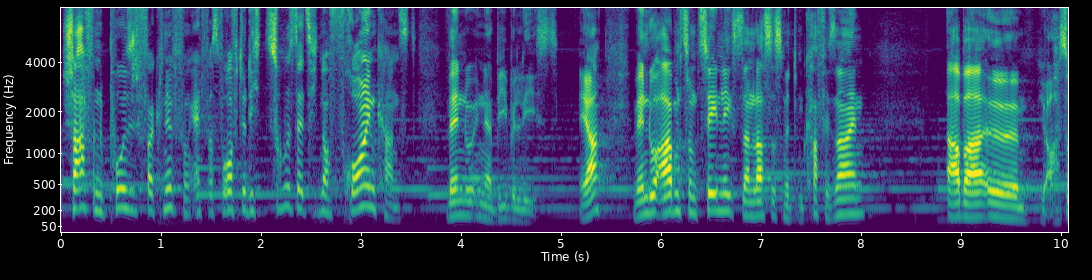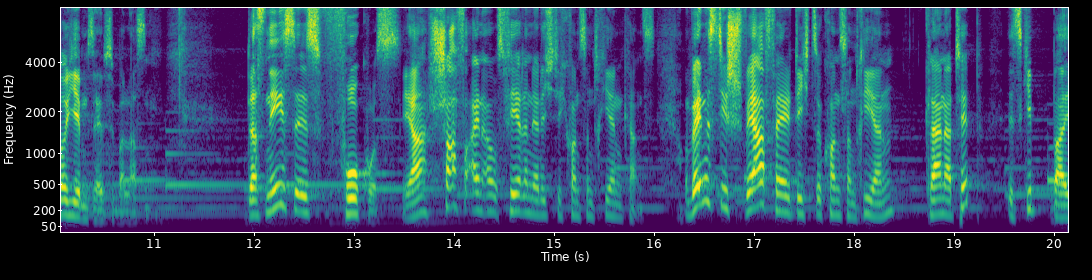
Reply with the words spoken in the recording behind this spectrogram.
Schaffe eine positive Verknüpfung, etwas, worauf du dich zusätzlich noch freuen kannst, wenn du in der Bibel liest. Ja? Wenn du abends um 10 liegst, dann lass es mit dem Kaffee sein. Aber äh, ja, soll jedem selbst überlassen. Das nächste ist Fokus. Ja? Schaff eine Atmosphäre, in der du dich konzentrieren kannst. Und wenn es dir schwerfällt, dich zu konzentrieren, kleiner Tipp, es gibt bei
